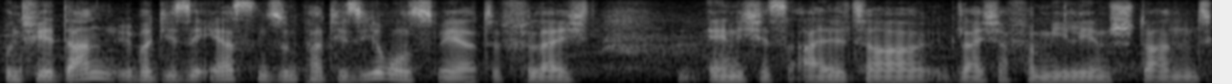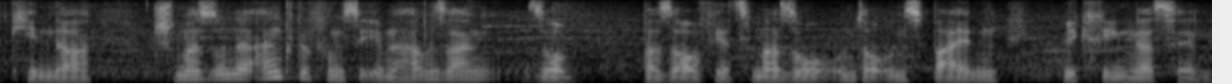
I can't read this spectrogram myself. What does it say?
Und wir dann über diese ersten Sympathisierungswerte, vielleicht ähnliches Alter, gleicher Familienstand, Kinder, schon mal so eine Anknüpfungsebene haben, sagen, so, pass auf, jetzt mal so unter uns beiden, wir kriegen das hin.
